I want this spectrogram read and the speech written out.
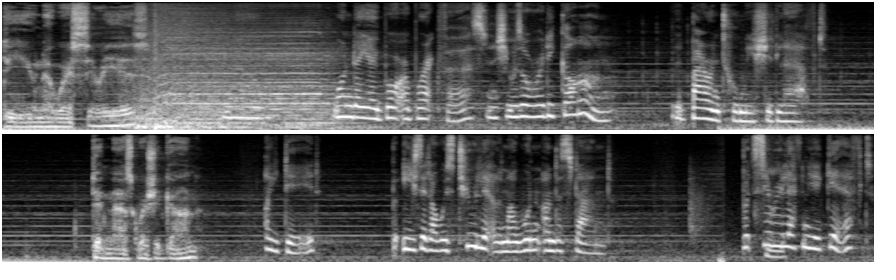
Do you know where Ciri is? No. One day I brought her breakfast, and she was already gone. The Baron told me she'd left. Didn't ask where she'd gone? I did, but he said I was too little and I wouldn't understand. But Ciri left me a gift.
